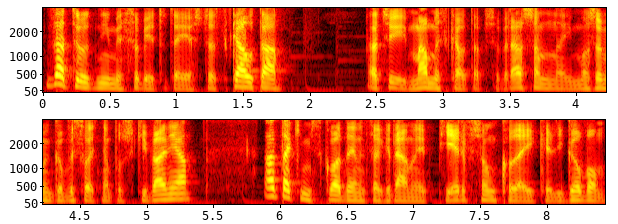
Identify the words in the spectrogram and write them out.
Zatrudnimy sobie tutaj jeszcze skauta, znaczy mamy skauta, przepraszam, no i możemy go wysłać na poszukiwania, a takim składem zagramy pierwszą kolejkę ligową.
